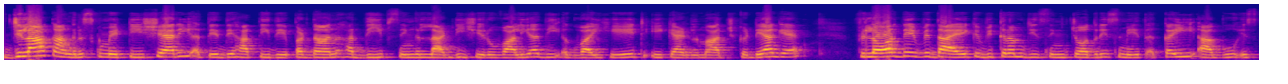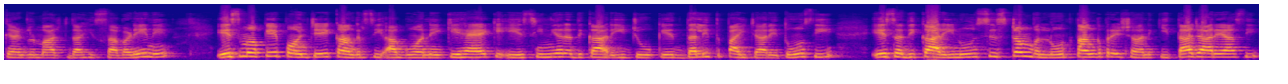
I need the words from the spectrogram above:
ਜ਼ਿਲ੍ਹਾ ਕਾਂਗਰਸ ਕਮੇਟੀ ਸ਼ਹਿਰੀ ਅਤੇ ਦਿਹਾਤੀ ਦੇ ਪ੍ਰਧਾਨ ਹਰਦੀਪ ਸਿੰਘ ਲਾਡੀ ਸ਼ੇਰੋਵਾਲੀਆ ਦੀ ਅਗਵਾਈ ਹੇਠ ਇਹ ਕੈਂਡਲ ਮਾਰਚ ਕੱਢਿਆ ਗਿਆ ਫਿਲੌਰ ਦੇ ਵਿਧਾਇਕ ਵਿਕਰਮਜੀਤ ਸਿੰਘ ਚੌਧਰੀ ਸਮੇਤ ਕਈ ਆਗੂ ਇਸ ਕੈਂਡਲ ਮਾਰਚ ਦਾ ਹਿੱਸਾ ਬਣੇ ਨੇ। ਇਸ ਮੌਕੇ ਪਹੁੰਚੇ ਕਾਂਗਰਸੀ ਆਗੂਆਂ ਨੇ ਕਿਹਾ ਹੈ ਕਿ ਇਹ ਸੀਨੀਅਰ ਅਧਿਕਾਰੀ ਜੋ ਕਿ ਦਲਿਤ ਭਾਈਚਾਰੇ ਤੋਂ ਸੀ, ਇਸ ਅਧਿਕਾਰੀ ਨੂੰ ਸਿਸਟਮ ਵੱਲੋਂ ਤੰਗ ਪਰੇਸ਼ਾਨ ਕੀਤਾ ਜਾ ਰਿਹਾ ਸੀ।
